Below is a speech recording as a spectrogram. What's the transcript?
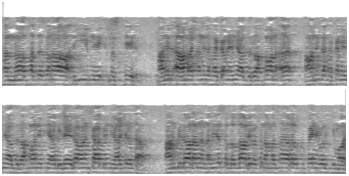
حناد، حدثنا علي بن مسحير عن الأعمش عن الحكم بن عبد الرحمن، عن الحكم بن عبد الرحمن بن أبي ليلى عن كعب بن عجرة عن بلال أن النبي صلى الله عليه وسلم مسح على الخفين والحمار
